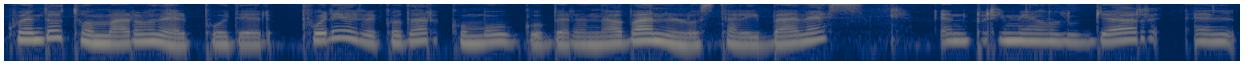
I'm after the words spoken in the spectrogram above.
Cuando tomaron el poder, ¿puede recordar cómo gobernaban los talibanes? En primer lugar, en,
